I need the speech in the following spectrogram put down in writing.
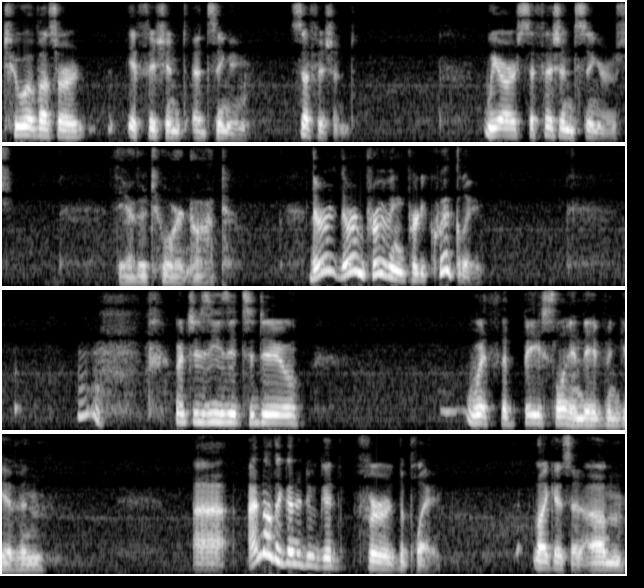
two of us are efficient at singing. Sufficient. We are sufficient singers. The other two are not. They're they're improving pretty quickly, which is easy to do with the baseline they've been given. Uh, I know they're going to do good for the play. Like I said, um,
